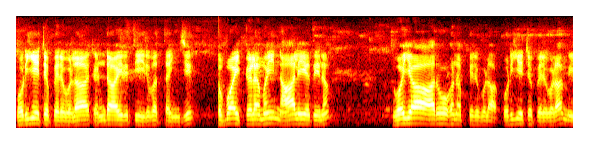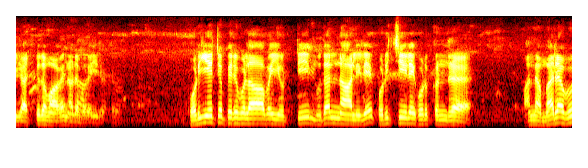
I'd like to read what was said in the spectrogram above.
கொடியேற்ற பெருவிழா ரெண்டாயிரத்தி இருபத்தஞ்சு செவ்வாய்க்கிழமை நாளைய தினம் துவயா ஆரோகண பெருவிழா கொடியேற்ற பெருவிழா மிக அற்புதமாக நடைபெற இருக்கிறது. கொடியேற்ற பெருவிழாவையொட்டி முதல் நாளிலே கொடிச்சீலை கொடுக்கின்ற அந்த மரபு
